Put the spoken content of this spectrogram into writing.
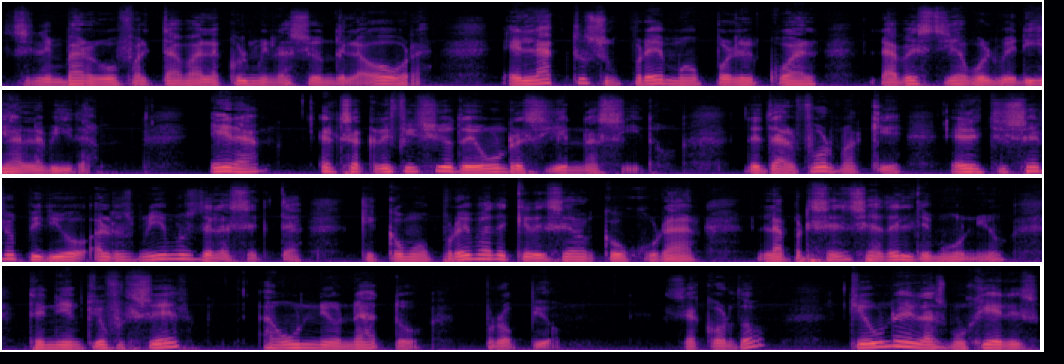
sin embargo faltaba la culminación de la obra, el acto supremo por el cual la bestia volvería a la vida. Era el sacrificio de un recién nacido, de tal forma que el hechicero pidió a los miembros de la secta que como prueba de que deseaban conjurar la presencia del demonio, tenían que ofrecer a un neonato propio. Se acordó que una de las mujeres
